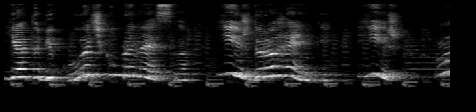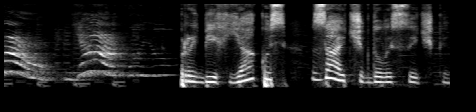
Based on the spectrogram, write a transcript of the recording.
я тобі курочку принесла. Їж, дорогенький, їж. Мяу. Дякую. Прибіг якось зайчик до лисички.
